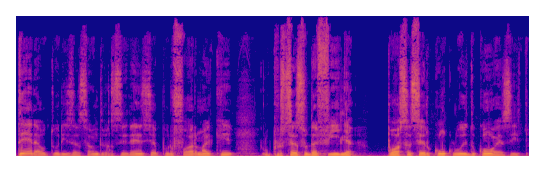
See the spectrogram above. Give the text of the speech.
ter autorização de residência por forma que o processo da filha possa ser concluído com êxito.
